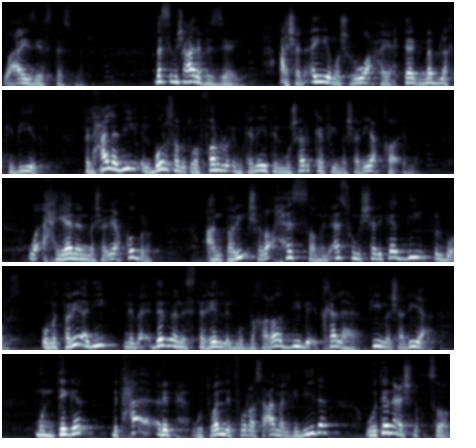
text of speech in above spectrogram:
وعايز يستثمر بس مش عارف إزاي. عشان أي مشروع هيحتاج مبلغ كبير. في الحالة دي البورصة بتوفر له إمكانية المشاركة في مشاريع قائمة واحيانا مشاريع كبرى. عن طريق شراء حصة من أسهم الشركات دي في البورصة. وبالطريقة دي نبقى قدرنا نستغل المدخرات دي بإدخالها في مشاريع منتجة بتحقق ربح وتولد فرص عمل جديدة وتنعش الاقتصاد.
